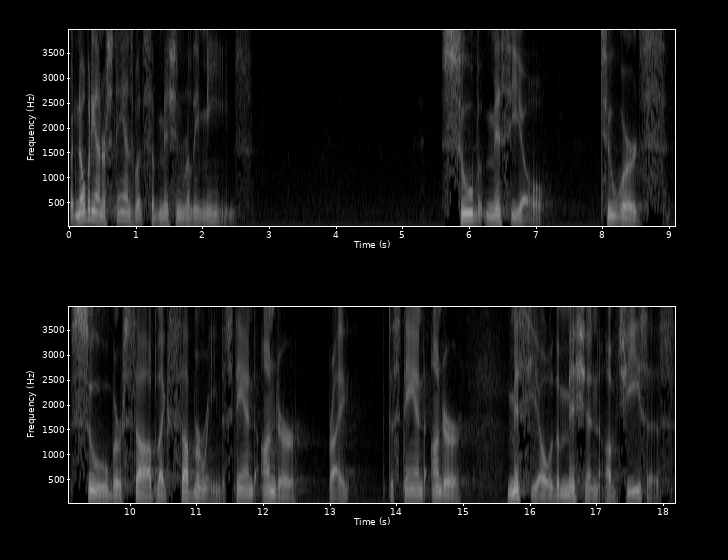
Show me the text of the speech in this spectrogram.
But nobody understands what submission really means. Submissio, two words, sub or sub, like submarine, to stand under, right? To stand under missio, the mission of Jesus.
